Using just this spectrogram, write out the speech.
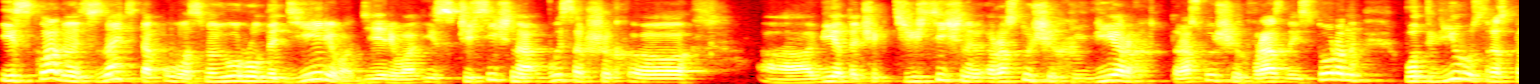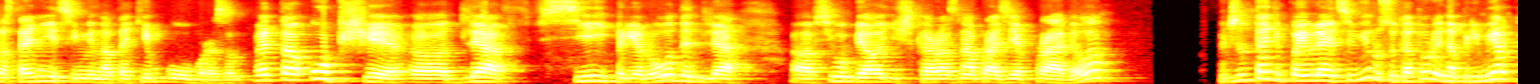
И складывается, знаете, такого своего рода дерева, дерева из частично высохших э, веточек, частично растущих вверх, растущих в разные стороны, вот вирус распространяется именно таким образом. Это общее э, для всей природы, для э, всего биологического разнообразия правила. В результате появляются вирусы, которые, например,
